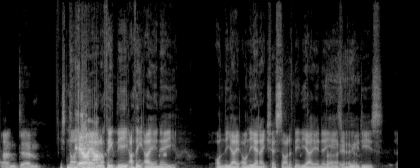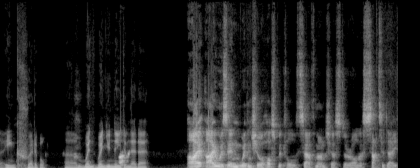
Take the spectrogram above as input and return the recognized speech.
And um, it's nice. Here I, am. I think the I think A and E on the on the NHS side, I think the A and E uh, is yeah, really yeah. is incredible. Um, when when you need them, they're there. I, I was in Wythenshawe Hospital, South Manchester, on a Saturday.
